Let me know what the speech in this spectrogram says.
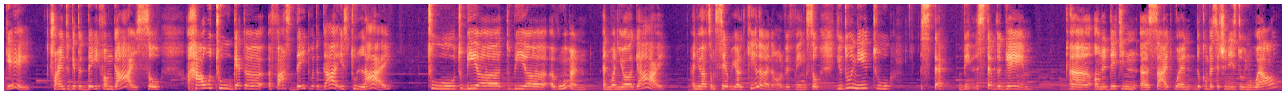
gay trying to get a date from guys. So how to get a, a fast date with a guy is to lie to to be a to be a, a woman. And when you're a guy and you have some serial killer and all the things. So you do need to step be, step the game uh, on a dating uh, site when the conversation is doing well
